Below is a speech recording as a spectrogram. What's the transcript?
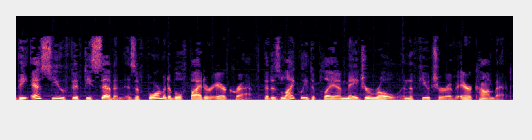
The Su-57 is a formidable fighter aircraft that is likely to play a major role in the future of air combat.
